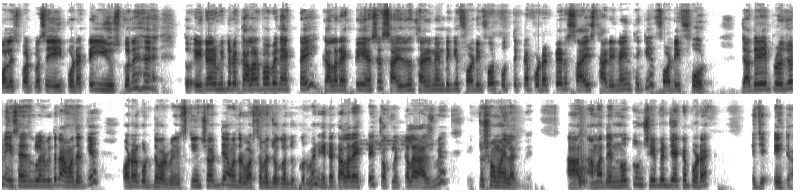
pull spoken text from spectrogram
কলেজ পারপাসে এই প্রোডাক্টটাই ইউজ করে হ্যাঁ? তো এটার ভিতরে কালার পাবেন একটাই কালার একটাই আছে সাইজ থার্টি নাইন থেকে ফর্টি ফোর প্রত্যেকটা প্রোডাক্টের সাইজ থার্টি নাইন থেকে ফর্টি ফোর যাদের এই প্রয়োজন, এই সাইজগুলোর ভিতরে আমাদেরকে অর্ডার করতে পারবেন। স্ক্রিনশট দিয়ে আমাদের হোয়াটসঅ্যাপে যোগাযোগ করবেন। এটা কালার একটাই চকলেট কালার আসবে, একটু সময় লাগবে। আর আমাদের নতুন শেপের যে একটা প্রোডাক্ট এই যে এইটা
